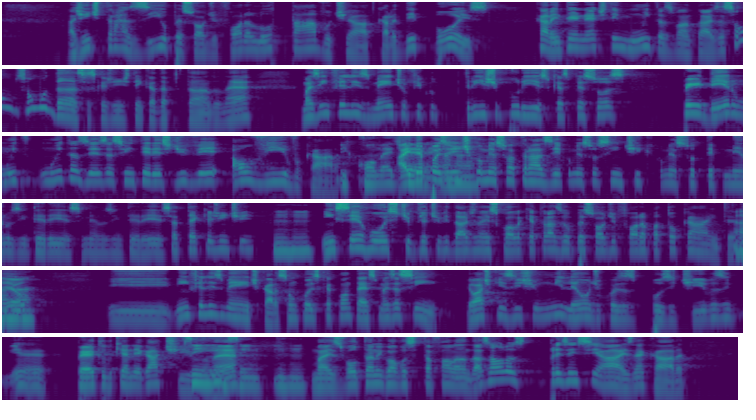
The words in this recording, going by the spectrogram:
A gente trazia o pessoal de fora, lotava o teatro, cara. Depois, cara, a internet tem muitas vantagens. São, são mudanças que a gente tem que ir adaptando, né? Mas infelizmente eu fico triste por isso, que as pessoas perderam muito- muitas vezes assim, o interesse de ver ao vivo, cara. E como é Aí depois a gente começou a trazer, começou a sentir que começou a ter menos interesse, menos interesse, até que a gente Uhum. encerrou esse tipo de atividade na escola, que é trazer o pessoal de fora para tocar, entendeu? Aham. E infelizmente, cara, são coisas que acontecem, mas assim, eu acho que existe um milhão de coisas positivas é, perto do que é negativo, Sim, né? sim. uhum. Mas voltando igual você tá falando, as aulas presenciais, né, cara?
